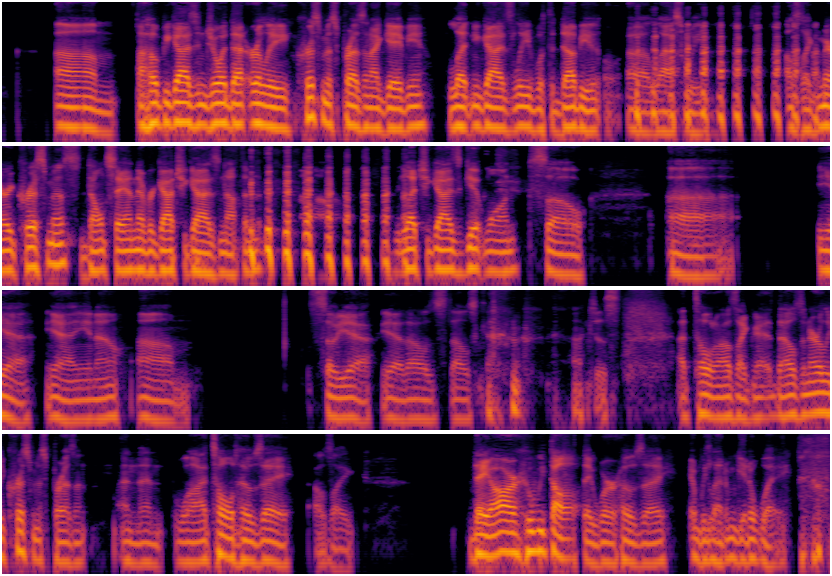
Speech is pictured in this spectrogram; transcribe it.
um, I hope you guys enjoyed that early Christmas present I gave you, letting you guys leave with the W uh, last week. I was like, Merry Christmas. Don't say I never got you guys nothing. Uh, we let you guys get one. So, uh, yeah, yeah, you know. Um, so yeah, yeah, that was that was. I just, I told him I was like, that was an early Christmas present, and then well, I told Jose, I was like, they are who we thought they were, Jose, and we let them get away.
